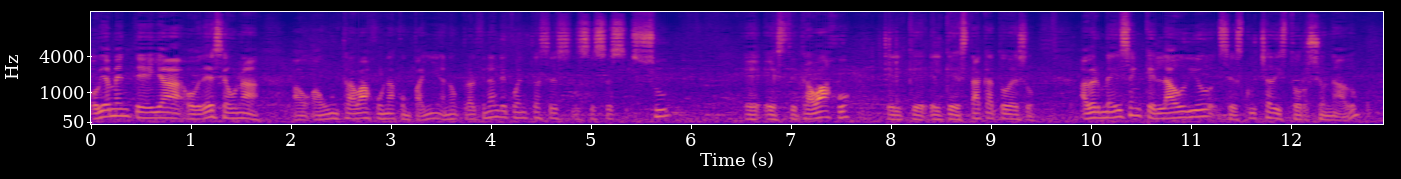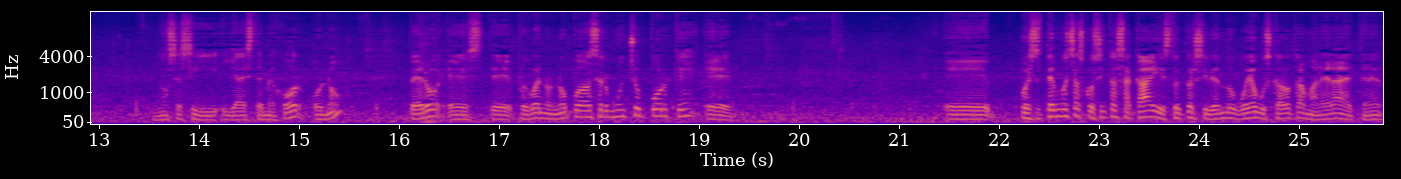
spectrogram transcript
Obviamente ella obedece a, una, a, un trabajo, una compañía, ¿no? pero al final de cuentas es, es, su eh, este trabajo el que, el que destaca todo eso. A ver, me dicen que el audio se escucha distorsionado. No sé si ya esté mejor o no. Pero, este, pues bueno, no puedo hacer mucho porque eh, eh, pues tengo estas cositas acá y estoy percibiendo, voy a buscar otra manera de tener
